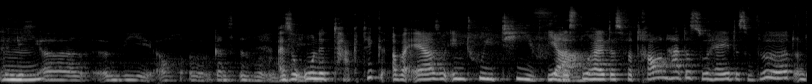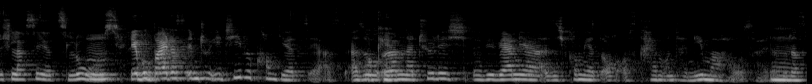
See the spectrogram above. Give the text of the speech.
finde mhm. ich äh, irgendwie auch äh, ganz irre. Irgendwie. Also ohne Taktik, aber eher so intuitiv, ja. dass du halt das Vertrauen hattest, so hey, das wird und ich lasse jetzt los. Mhm. Ja, wobei das Intuitive kommt jetzt erst. Also okay. ähm, natürlich, äh, wir werden ja, also ich komme jetzt auch aus keinem Unternehmerhaushalt. Also mhm. das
